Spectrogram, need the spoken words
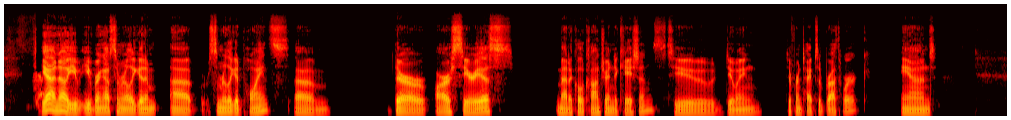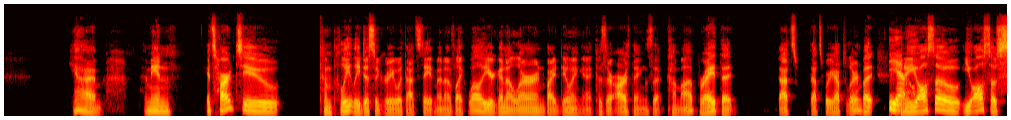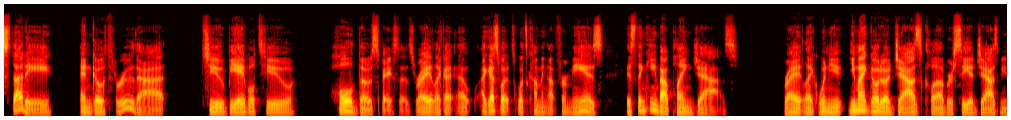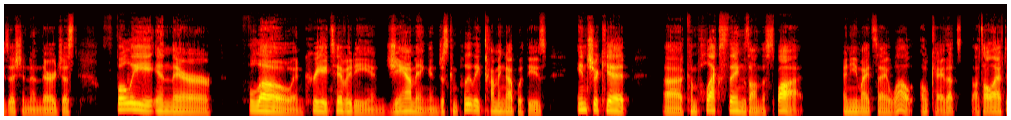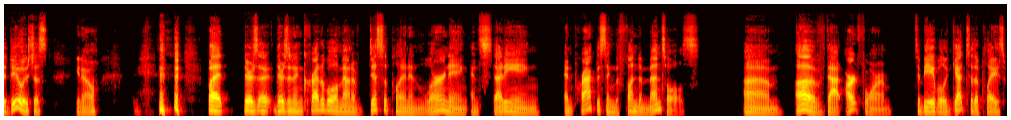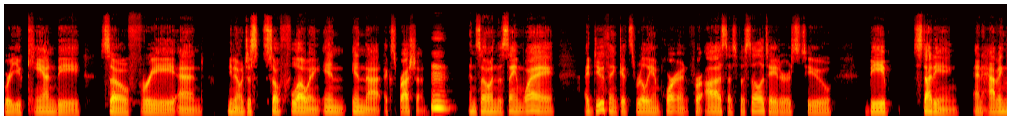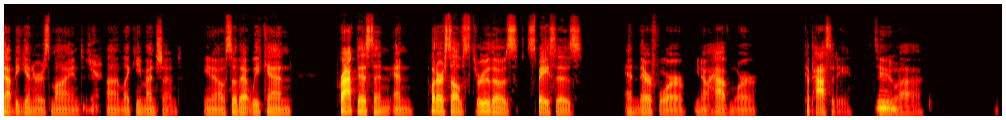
yeah, no, you you bring up some really good um, uh some really good points. Um there are serious medical contraindications to doing different types of breath work and yeah, I mean, it's hard to completely disagree with that statement of like, well, you're going to learn by doing it because there are things that come up, right? That that's that's where you have to learn, but yeah. you know, you also you also study and go through that to be able to hold those spaces, right? Like I I guess what's what's coming up for me is is thinking about playing jazz, right? Like when you you might go to a jazz club or see a jazz musician and they're just fully in their flow and creativity and jamming and just completely coming up with these intricate uh complex things on the spot. And you might say well okay that's that's all i have to do is just you know but there's a there's an incredible amount of discipline and learning and studying and practicing the fundamentals um, of that art form to be able to get to the place where you can be so free and you know just so flowing in in that expression mm. and so in the same way i do think it's really important for us as facilitators to be studying and having that beginner's mind yeah. um, like you mentioned you know, so that we can practice and and put ourselves through those spaces and therefore, you know, have more capacity to mm. uh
